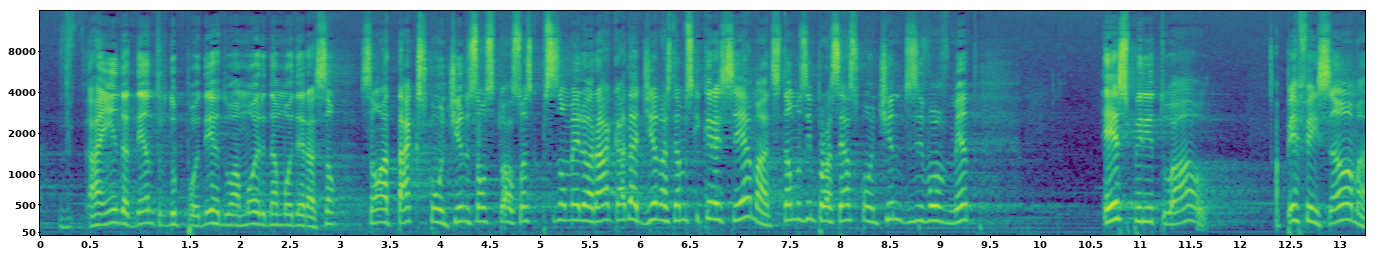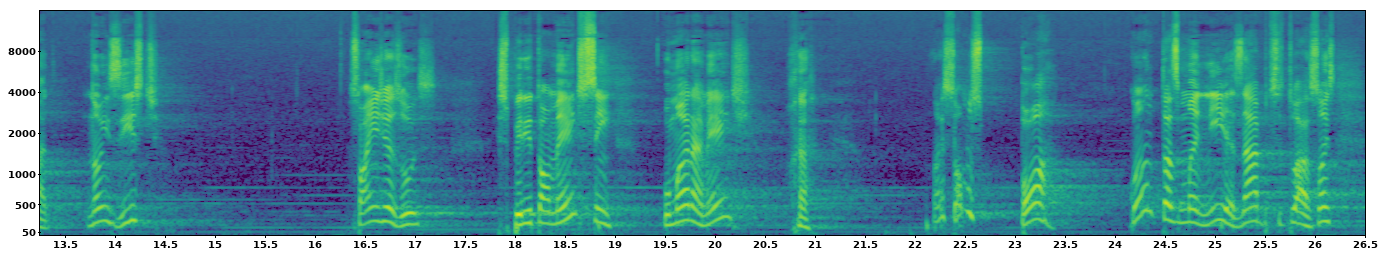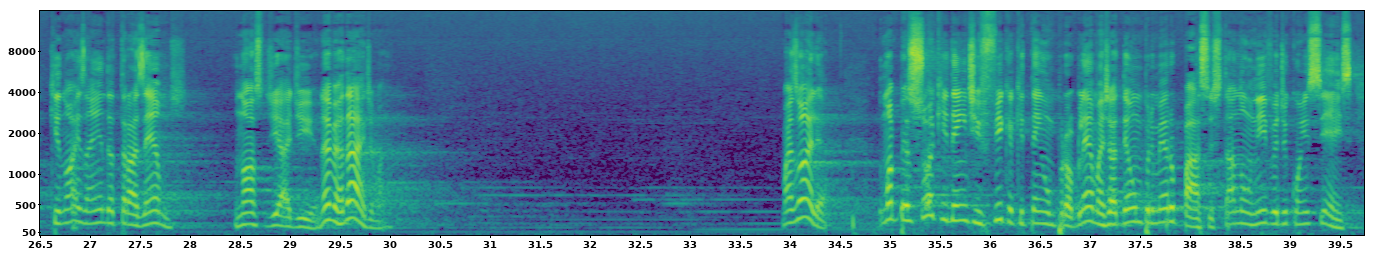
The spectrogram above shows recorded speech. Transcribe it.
ainda dentro do poder do amor e da moderação, são ataques contínuos, são situações que precisam melhorar a cada dia. Nós temos que crescer, amados. Estamos em processo contínuo de desenvolvimento espiritual. A perfeição, amado, não existe. Só em Jesus. Espiritualmente, sim. Humanamente, nós somos pó. Quantas manias, hábitos, situações que nós ainda trazemos no nosso dia a dia. Não é verdade, mano? Mas olha, uma pessoa que identifica que tem um problema já deu um primeiro passo, está num nível de consciência.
